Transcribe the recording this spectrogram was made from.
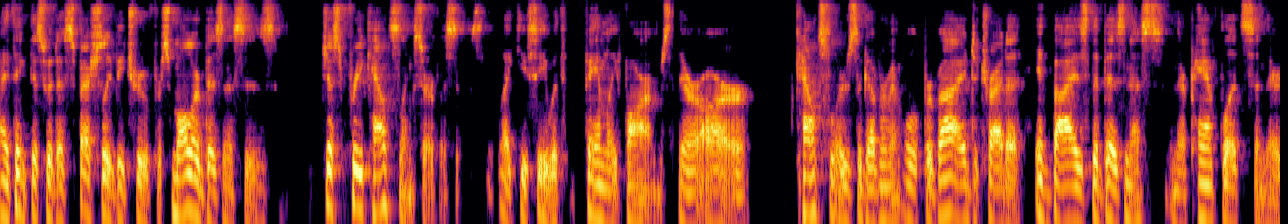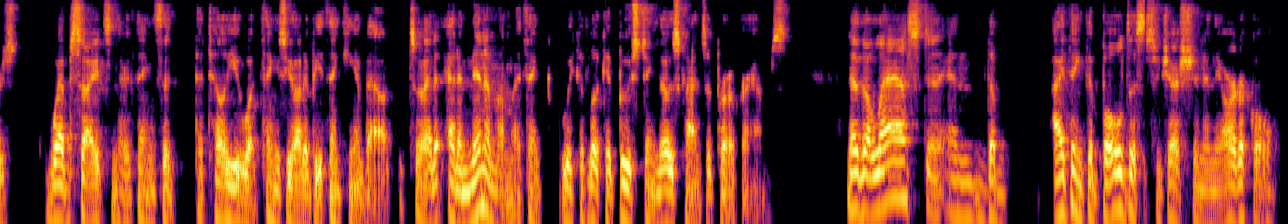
I think this would especially be true for smaller businesses, just free counseling services like you see with family farms. There are counselors the government will provide to try to advise the business and their pamphlets and there's websites and there are things that, that tell you what things you ought to be thinking about. So at, at a minimum, I think we could look at boosting those kinds of programs. Now, the last and the I think the boldest suggestion in the article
